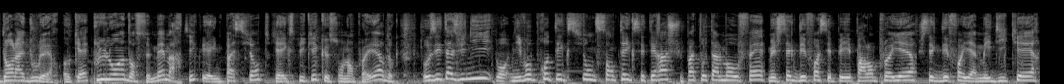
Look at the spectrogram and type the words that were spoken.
dans la douleur, ok? Plus loin dans ce même article, il y a une patiente qui a expliqué que son employeur, donc aux États-Unis, bon, niveau protection de santé, etc., je suis pas totalement au fait, mais je sais que des fois c'est payé par l'employeur, je sais que des fois il y a Medicare,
